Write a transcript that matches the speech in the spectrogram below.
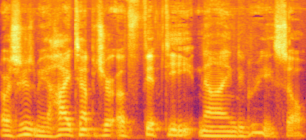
or excuse me, a high temperature of 59 degrees. So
